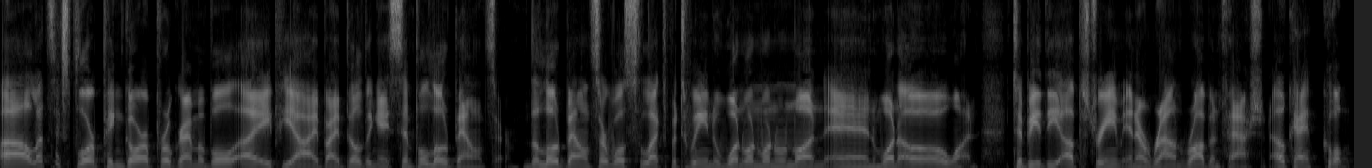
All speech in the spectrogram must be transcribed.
Uh, let's explore pingora programmable uh, api by building a simple load balancer. The load balancer will select between 11111 and 1001 to be the upstream in a round robin fashion. Okay cool.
